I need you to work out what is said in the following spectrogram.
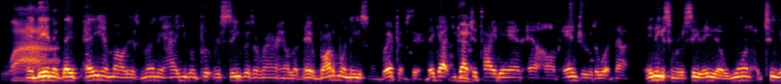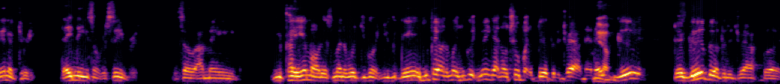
Wow. And then if they pay him all this money, how you gonna put receivers around him? Like they Baltimore needs some weapons there. They got you got yeah. your tight end and um Andrews or whatnot. They need some receivers. They need a one, a two, and a three. They need some receivers. So I mean, you pay him all this money. What you going? You then you pay on the money. You you ain't got no choice but to build to the draft. Now they yeah. good. They're good building to the draft, but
